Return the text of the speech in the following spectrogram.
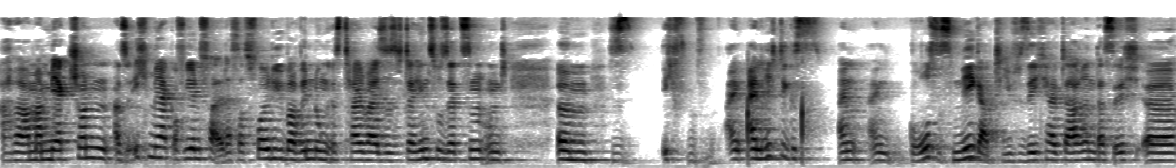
Aber man merkt schon, also ich merke auf jeden Fall, dass das voll die Überwindung ist, teilweise sich da hinzusetzen und ähm, ich, ein, ein richtiges, ein, ein großes Negativ sehe ich halt darin, dass ich, äh,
